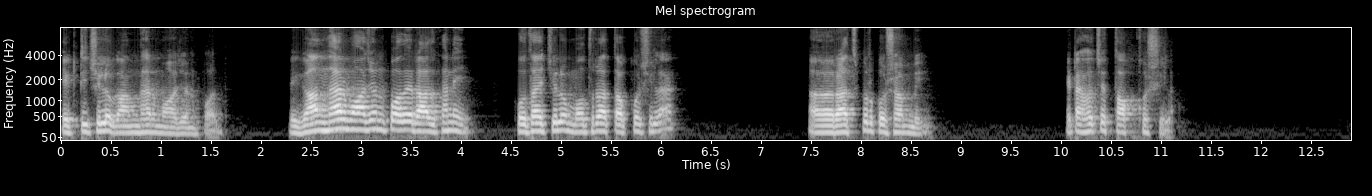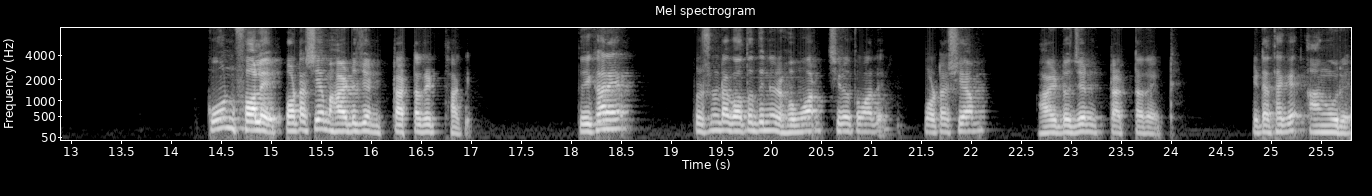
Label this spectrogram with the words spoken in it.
একটি ছিল গান্ধার মহাজন পদ। এই গান্ধার মহাজন পদের রাজধানী কোথায় ছিল? মথুরা, তক্ষশিলা রাজপুর, কোশাম্বী। এটা হচ্ছে তক্ষশিলা। কোন ফলে পটাশিয়াম, হাইড্রোজেন টার্টারেট থাকে? তো এখানে প্রশ্নটা গত দিনের হোমওয়ার্ক ছিল তোমাদের। পটাশিয়াম, হাইড্রোজেন টার্টারেট এটা থাকে আঙুরে।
